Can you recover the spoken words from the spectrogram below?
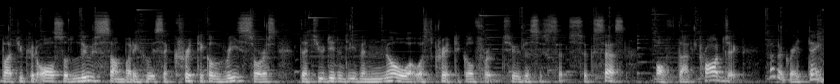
but you could also lose somebody who is a critical resource that you didn't even know was critical for to the success of that project have a great day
